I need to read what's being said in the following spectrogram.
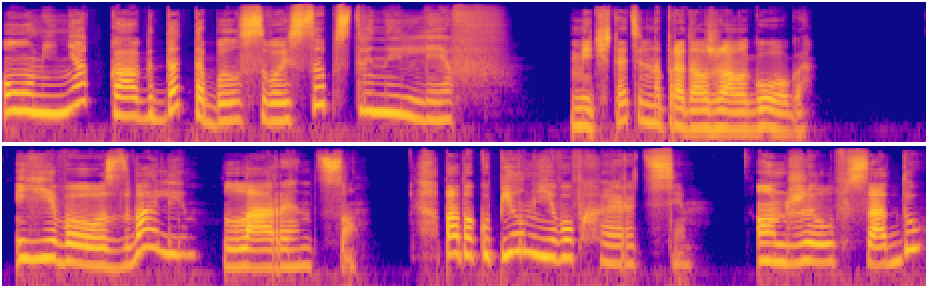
«У меня когда-то был свой собственный лев», — мечтательно продолжала Гога. «Его звали Лоренцо. Папа купил мне его в Хэротсе. Он жил в саду,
